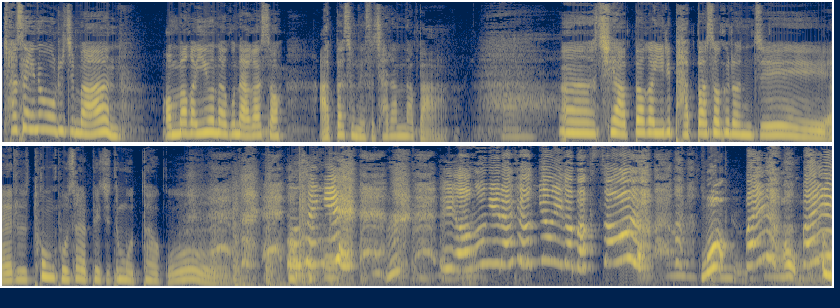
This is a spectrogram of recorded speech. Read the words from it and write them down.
자세히는 모르지만 엄마가 이혼하고 나가서 아빠 손에서 자랐나 봐. 아, 지 아빠가 일이 바빠서 그런지 애를 통 보살피지도 못하고. 선생님! 영웅이랑 현경이가 막 싸워요! 뭐? 빨리! 어, 빨리!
